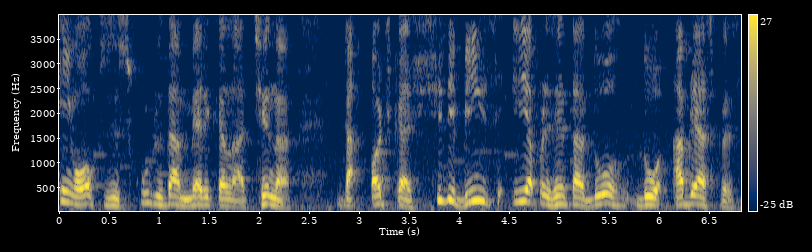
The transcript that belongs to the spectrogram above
em óculos escuros da América Latina, da ótica Chili Beans e apresentador do, abre aspas,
